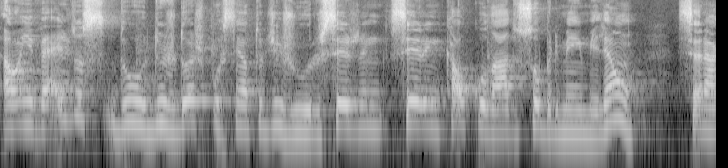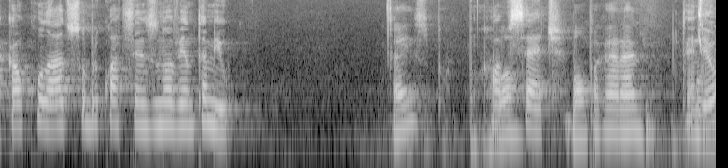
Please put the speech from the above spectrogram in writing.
ao invés dos, do, dos 2% de juros sejam, serem calculados sobre meio milhão, será calculado sobre 490 mil. É isso, pô. Porra, bom. Offset. Bom pra caralho. Entendeu?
